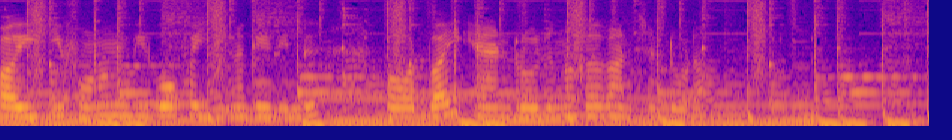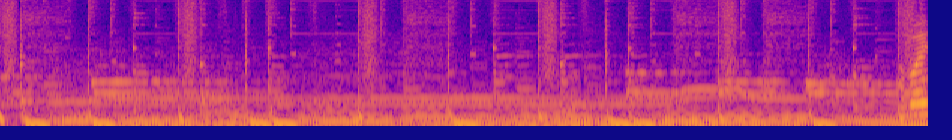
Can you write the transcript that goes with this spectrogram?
ഫൈവ് ജി ഫോണാണ് വിവോ ഫൈവ് ജി എന്നൊക്കെ എഴുതിയിട്ടുണ്ട്. പോഡ് ബൈ ആൻഡ്രോയിഡ് എന്നൊക്കെ കാണിച്ചിട്ടുണ്ട് ഇവിടെ. അപ്പോൾ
